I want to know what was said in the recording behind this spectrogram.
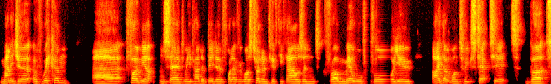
manager of Wycombe, uh, phoned me up and said, We've had a bid of whatever it was, 250,000 from Millwall for you. I don't want to accept it, but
